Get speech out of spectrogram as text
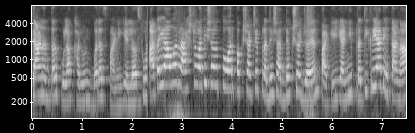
त्यानंतर पुलाखालून बरंच पाणी गेलं असून आता यावर राष्ट्रवादी शरद पवार पक्षाचे प्रदेशाध्यक्ष जयंत पाटील यांनी प्रतिक्रिया देताना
